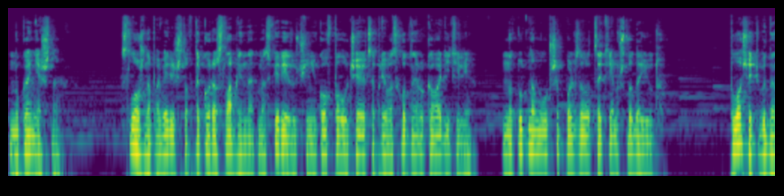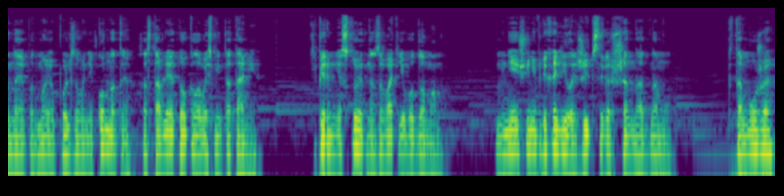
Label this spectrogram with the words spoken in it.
Ну конечно. Сложно поверить, что в такой расслабленной атмосфере из учеников получаются превосходные руководители, но тут нам лучше пользоваться тем, что дают. Площадь, выданная под мое пользование комнаты, составляет около 8 татами. Теперь мне стоит называть его домом. Мне еще не приходилось жить совершенно одному. К тому же,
